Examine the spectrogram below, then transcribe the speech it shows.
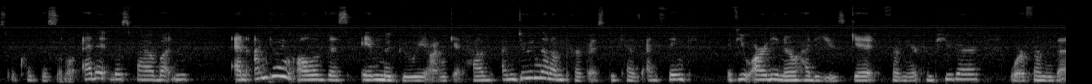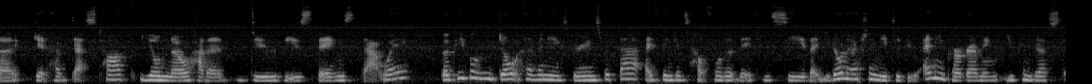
So click this little edit this file button. And I'm doing all of this in the GUI on GitHub. I'm doing that on purpose because I think if you already know how to use Git from your computer or from the GitHub desktop, you'll know how to do these things that way. But people who don't have any experience with that, I think it's helpful that they can see that you don't actually need to do any programming. You can just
